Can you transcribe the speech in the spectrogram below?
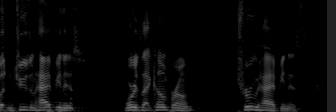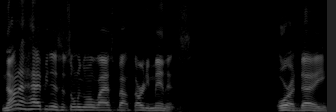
But in choosing happiness, where does that come from? True happiness. Not a happiness that's only going to last about 30 minutes or a day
